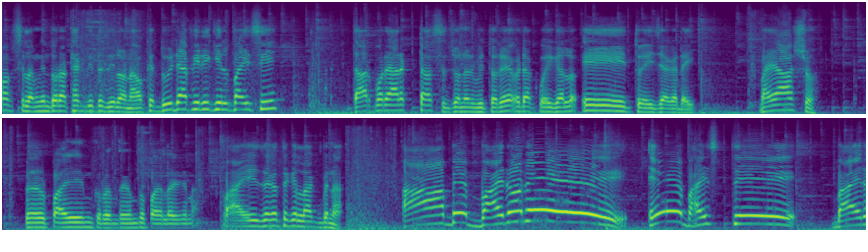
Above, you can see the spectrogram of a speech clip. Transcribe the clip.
ভাবছিলাম কিন্তু ওরা ঠ্যাক দিতে দিল না। ওকে দুইটা ফ্রি কিল পাইছি। তারপরে আরেকটা আছে জোনের ভিতরে ওটা কই গেল? এই তো এই জায়গাটাই। ভাইয়া আসো। পায়ে এম করেন দেখেন তো পায়ে লাগে না পা এই জায়গা থেকে লাগবে না। আবে বাইর রে! এ ভাইস্তে! বাইর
